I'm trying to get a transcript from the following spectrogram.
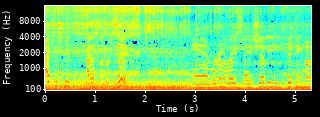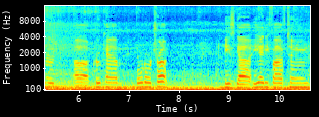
actually, excuse pass number six and we're going to race a Chevy 1500 uh, crew cab four-door truck. He's got E85 tune.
